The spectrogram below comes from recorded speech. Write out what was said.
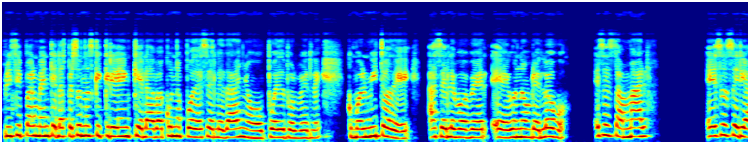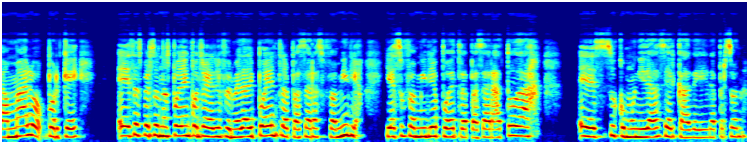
principalmente las personas que creen que la vacuna puede hacerle daño o puede volverle, como el mito de hacerle volver un hombre lobo. Eso está mal. Eso sería malo porque esas personas pueden contraer la enfermedad y pueden traspasar a su familia y a su familia puede traspasar a toda su comunidad cerca de la persona.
